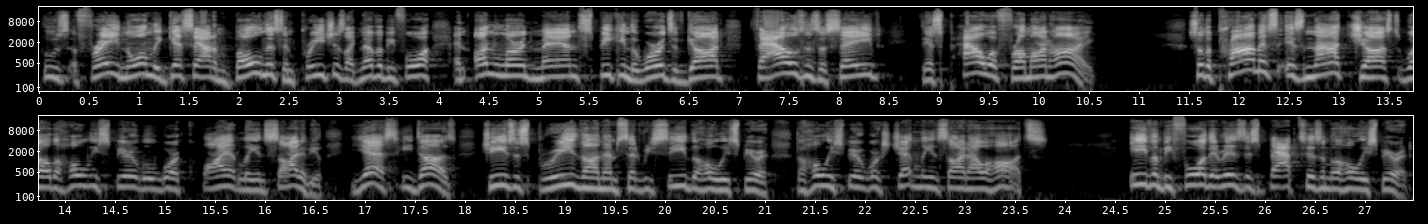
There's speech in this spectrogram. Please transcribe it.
who's afraid, normally gets out in boldness and preaches like never before. An unlearned man speaking the words of God. Thousands are saved. There's power from on high. So the promise is not just, well, the Holy Spirit will work quietly inside of you. Yes, He does. Jesus breathed on them, said, Receive the Holy Spirit. The Holy Spirit works gently inside our hearts, even before there is this baptism of the Holy Spirit.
